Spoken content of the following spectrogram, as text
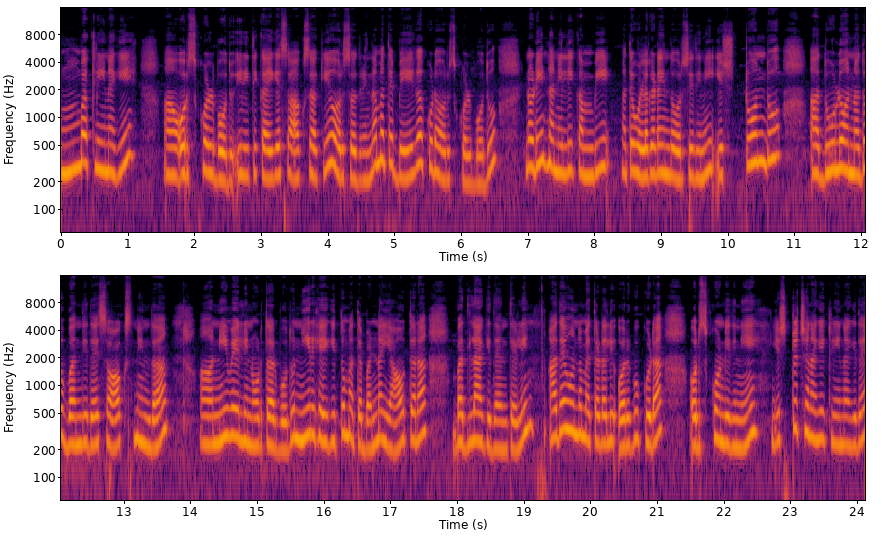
ತುಂಬ ಕ್ಲೀನಾಗಿ ಒರೆಸ್ಕೊಳ್ಬೋದು. ಈ ರೀತಿ ಕೈಗೆ ಸಾಕ್ಸ್ ಹಾಕಿ ಒರೆಸೋದ್ರಿಂದ ಮತ್ತು ಬೇಗ ಕೂಡ ಒರೆಸ್ಕೊಳ್ಬೋದು. ನೋಡಿ, ನಾನಿಲ್ಲಿ ಕಂಬಿ ಮತ್ತು ಒಳಗಡೆಯಿಂದ ಒರೆಸಿದ್ದೀನಿ. ಎಷ್ಟೊಂದು ಧೂಳು ಅನ್ನೋದು ಬಂದಿದೆ ಸಾಕ್ಸ್ನಿಂದ. ನೀವೇ ಇಲ್ಲಿ ನೋಡ್ತಾ ಇರ್ಬೋದು. ನೀರು ಹೇಗಿತ್ತು ಮತ್ತು ಬಣ್ಣ ಯಾವ ಥರ ಬದಲಾಗಿದೆ ಅಂಥೇಳಿ ಅದೇ ಒಂದು ಮೆಥಡಲ್ಲಿ ಹೊರಗೂ ಕೂಡ ಒರೆಸ್ಕೊಂಡಿದ್ದೀನಿ ಎಷ್ಟು ಚೆನ್ನಾಗಿ ಕ್ಲೀನಾಗಿದೆ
